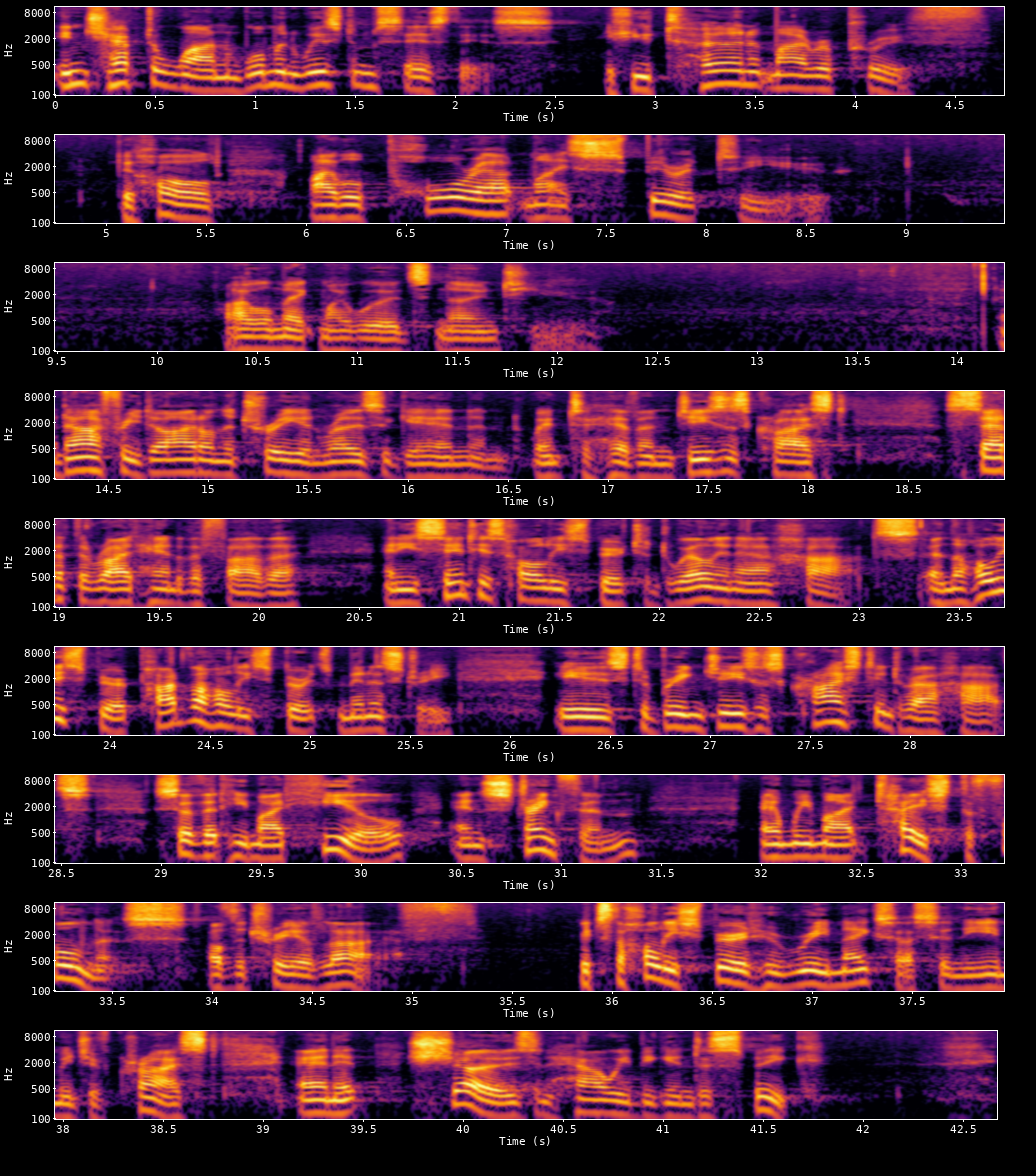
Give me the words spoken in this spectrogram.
In chapter 1, Woman Wisdom says this If you turn at my reproof, behold, I will pour out my spirit to you. I will make my words known to you. And after he died on the tree and rose again and went to heaven, Jesus Christ sat at the right hand of the Father and he sent his Holy Spirit to dwell in our hearts. And the Holy Spirit, part of the Holy Spirit's ministry, is to bring Jesus Christ into our hearts so that he might heal and strengthen and we might taste the fullness of the tree of life. It's the Holy Spirit who remakes us in the image of Christ, and it shows in how we begin to speak.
